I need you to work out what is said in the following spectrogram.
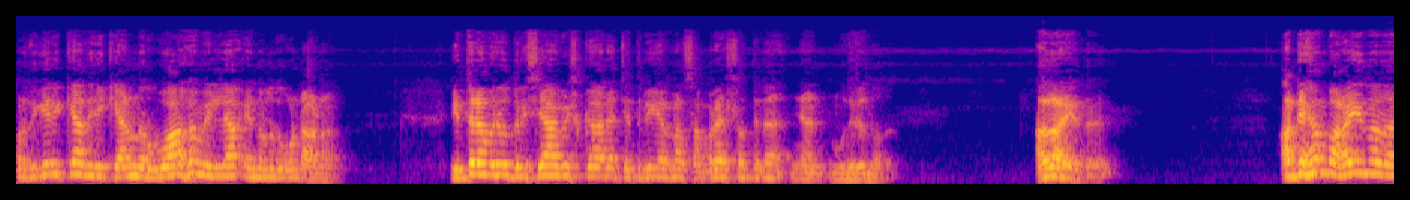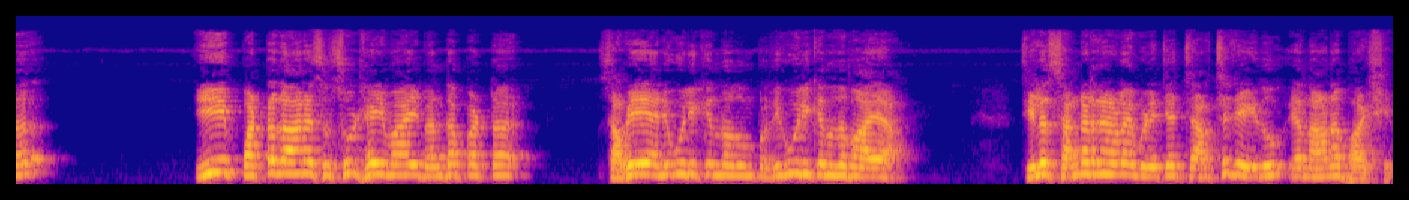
പ്രതികരിക്കാതിരിക്കാൻ നിർവാഹമില്ല എന്നുള്ളത് കൊണ്ടാണ് ഇത്തരമൊരു ദൃശ്യാവിഷ്കാര ചിത്രീകരണ സംപ്രേഷണത്തിന് ഞാൻ മുതിരുന്നത്. അതായത് അദ്ദേഹം പറയുന്നത് ഈ പട്ടദാന ശുശ്രൂഷയുമായി ബന്ധപ്പെട്ട് സഭയെ അനുകൂലിക്കുന്നതും പ്രതികൂലിക്കുന്നതുമായ ചില സംഘടനകളെ വിളിച്ച് ചർച്ച ചെയ്തു എന്നാണ് ഭാഷ്യം.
